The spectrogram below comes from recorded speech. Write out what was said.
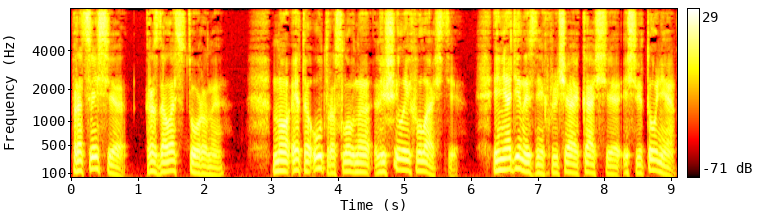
Процессия раздалась в стороны, но это утро словно лишило их власти, и ни один из них, включая Кассия и Светония,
